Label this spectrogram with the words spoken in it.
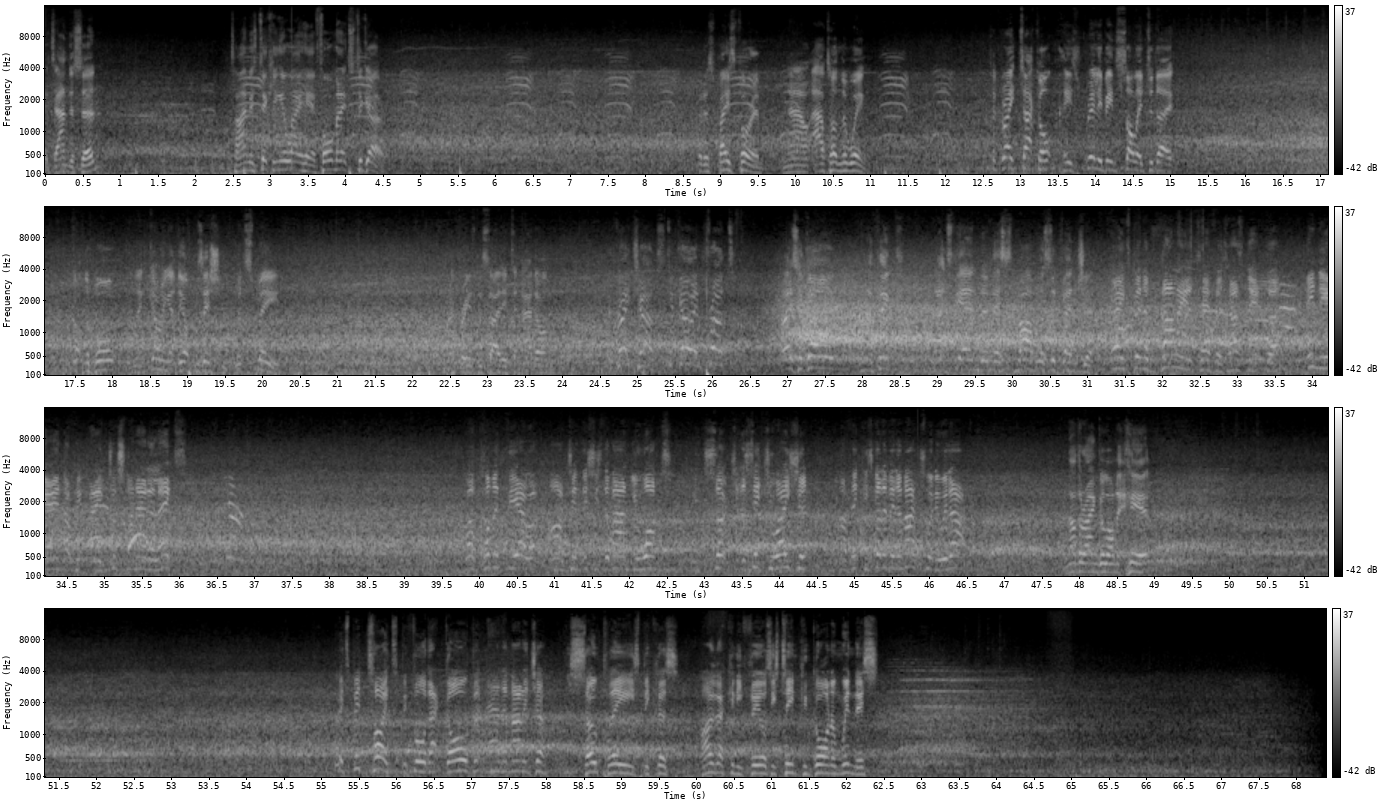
It's Anderson. Time is ticking away here, four minutes to go. Bit of space for him, now out on the wing. It's a great tackle, he's really been solid today. Got the ball and then going at the opposition with speed. Referee's decided to add on. A great chance to go in front. There's a goal, and I think that's the end of this adventure. Well, it's been a valiant effort, hasn't it? But in the end, I think they just run out of legs. Well, Conor Vieira, Martin, this is the man you want in such a situation. I think he's going to be the match winner with that. Another angle on it here. It's been tight before that goal, but now the manager is so pleased because I reckon he feels his team can go on and win this.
